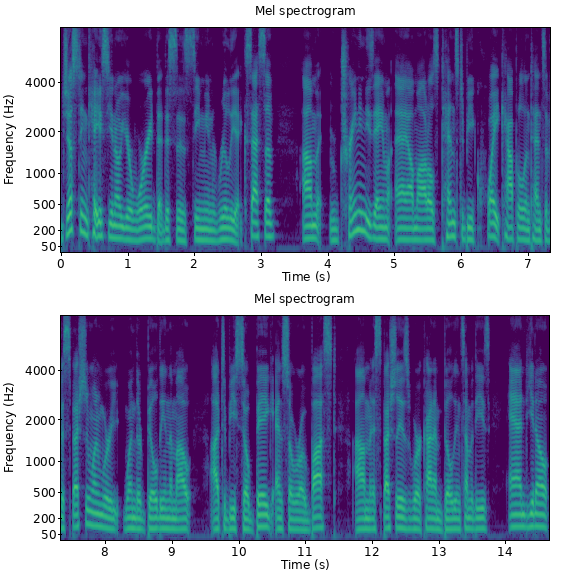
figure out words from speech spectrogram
just in case you know you're worried that this is seeming really excessive, um, training these AI models tends to be quite capital intensive, especially when we're when they're building them out uh, to be so big and so robust, um, and especially as we're kind of building some of these. And you know,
